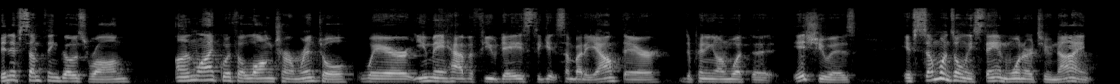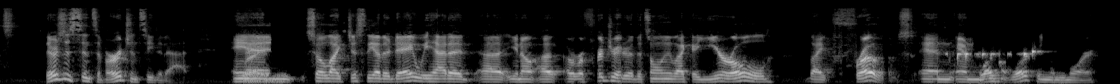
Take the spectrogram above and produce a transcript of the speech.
Then if something goes wrong, unlike with a long term rental where you may have a few days to get somebody out there, depending on what the issue is, if someone's only staying one or two nights, there's a sense of urgency to that. And right. so, like just the other day, we had a uh, you know a, a, refrigerator that's only like a year old, like froze and and wasn't working anymore.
